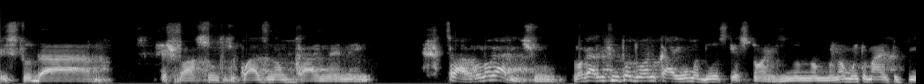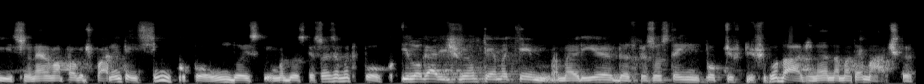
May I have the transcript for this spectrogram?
estudar, acho que é um assunto que quase não cai no Enem, sei lá, logaritmo. Logaritmo todo ano cai uma, duas questões, não, não, não, muito mais do que isso, né? Uma prova de 45, pô, um, dois, uma, duas questões é muito pouco. E logaritmo é um tema que a maioria das pessoas tem um pouco de dificuldade, né, na matemática.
